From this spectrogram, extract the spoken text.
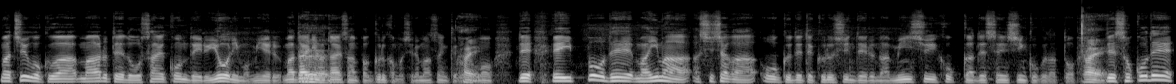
まあ中国はまあある程度抑え込んでいるようにも見える。まあ第2波、第3波来るかもしれませんけれども、はい、で、えー、一方でまあ今死者が多く出て苦しんでいるのは民主主義国家で先進国だと。はい、でそこで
